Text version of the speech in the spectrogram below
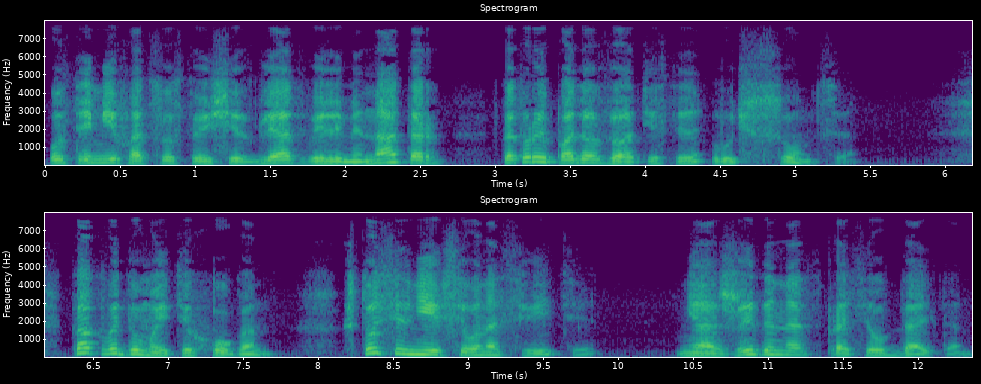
устремив отсутствующий взгляд в иллюминатор, в который падал золотистый луч солнца. «Как вы думаете, Хоган, что сильнее всего на свете?» — неожиданно спросил Дальтон.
